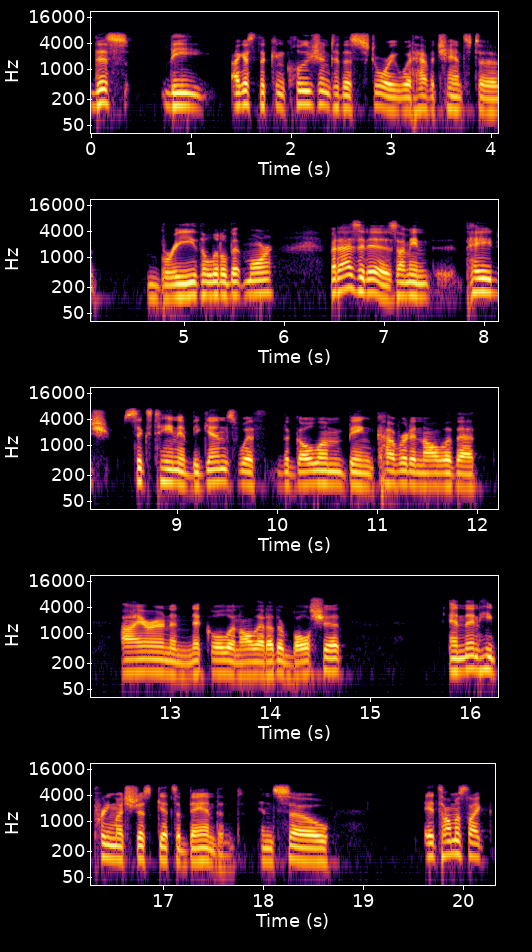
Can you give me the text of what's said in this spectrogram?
this the I guess the conclusion to this story would have a chance to breathe a little bit more. But as it is, I mean, page 16, it begins with the golem being covered in all of that iron and nickel and all that other bullshit. And then he pretty much just gets abandoned. And so it's almost like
